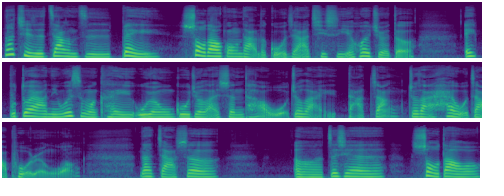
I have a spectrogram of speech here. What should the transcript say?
那其实这样子被受到攻打的国家，其实也会觉得，哎，不对啊，你为什么可以无缘无故就来声讨我，就来打仗，就来害我家破人亡？那假设，呃，这些受到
